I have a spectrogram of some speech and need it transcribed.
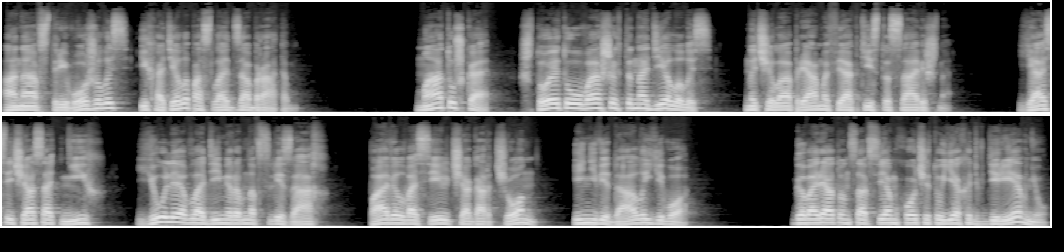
Она встревожилась и хотела послать за братом. «Матушка, что это у ваших-то наделалось?» начала прямо Феоктиста Савишна. «Я сейчас от них, Юлия Владимировна в слезах, Павел Васильевич огорчен и не видала его. Говорят, он совсем хочет уехать в деревню,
